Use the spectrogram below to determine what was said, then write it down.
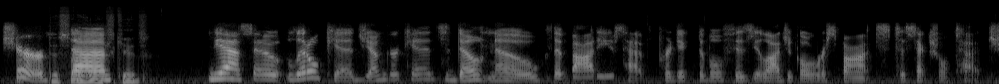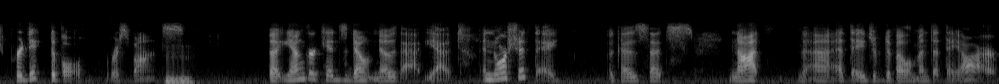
Sure. To silence um, kids. Yeah, so little kids, younger kids don't know that bodies have predictable physiological response to sexual touch. Predictable response. Mm-hmm. But younger kids don't know that yet, and nor should they, because that's not uh, at the age of development that they are.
